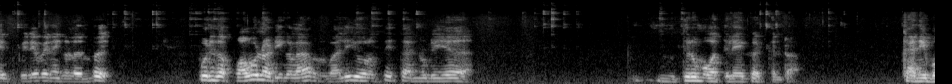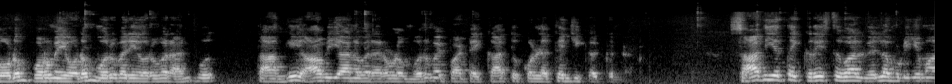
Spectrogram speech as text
ஏன் பிரிவினைகள் என்று புனித பவுல் அடிகளார் வலியுறுத்தி தன்னுடைய திருமுகத்திலே கேட்கின்றார். கனிவோடும் பொறுமையோடும் ஒருவரை ஒருவர் அன்பு தாங்கி ஆவியானவர் அருளும் ஒருமைப்பாட்டை காத்துக்கொள்ள கெஞ்சி கேட்கின்றனர். சாதியத்தை கிறிஸ்துவால் வெல்ல முடியுமா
